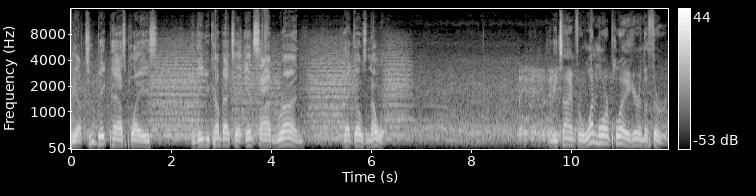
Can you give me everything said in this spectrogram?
You have two big pass plays, and then you come back to an inside run that goes nowhere. Maybe time for one more play here in the third.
